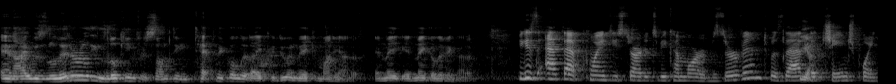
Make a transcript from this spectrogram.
And I was literally looking for something technical that I could do and make money out of, and make and make a living out of. Because at that point you started to become more observant. Was that yeah. the change point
